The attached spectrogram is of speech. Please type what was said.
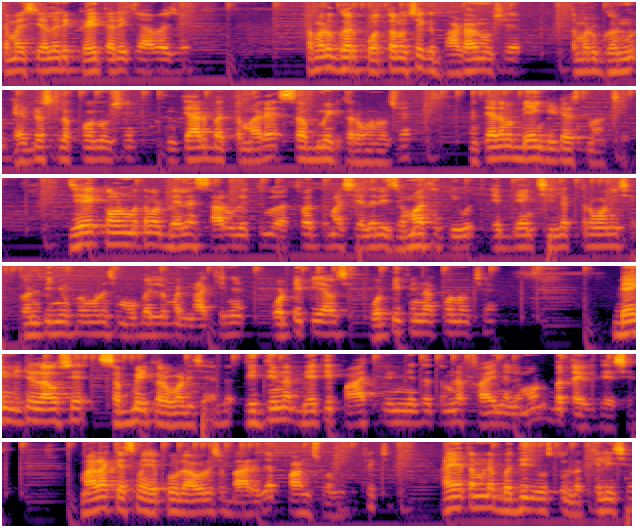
તમારી સેલરી કઈ તારીખે આવે છે? તમારું ઘર પોતાનું છે કે ભાડાનું છે? તમારું ઘરનું એડ્રેસ લખવાનું છે? અને ત્યારબાદ તમારે સબમિટ કરવાનું છે. અને ત્યાં તમારે બેંક ડિટેલ્સ માગશે જે એકાઉન્ટમાં તમારું બેલેન્સ સારું રહેતું હોય અથવા તમારી સેલરી જમા થતી હોય, એ બેંક સિલેક્ટ કરવાની છે કન્ટિન્યુ કરવાનો છે મોબાઈલ નંબર નાખીને ઓટીપી આવશે. ઓટીપી નાખવાનો છે. બેંક ડિટેલ આવશે સબમિટ કરવાની છે. એટલે વિધિન બેથી પાંચ મિનિટની અંદર તમને ફાઇનલ એમાઉન્ટ બતાવી દેશે. મારા કેસમાં એપ્રુવલ આવેલું છે બાર હજાર પાંચસોનું. ઠીક છે? અહીંયા તમને બધી જ વસ્તુ લખેલી છે.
